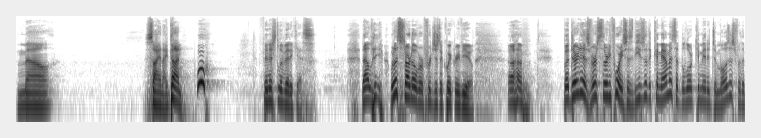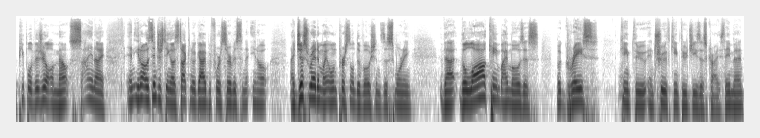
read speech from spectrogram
Mount Sinai. Done. Woo! Finished Leviticus. That, well, let's start over for just a quick review. Um, but there it is, verse 34. He says, These are the commandments that the Lord committed to Moses for the people of Israel on Mount Sinai. And, you know, it was interesting. I was talking to a guy before service, and, you know, I just read in my own personal devotions this morning that the law came by Moses, but grace came through and truth came through Jesus Christ. Amen.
